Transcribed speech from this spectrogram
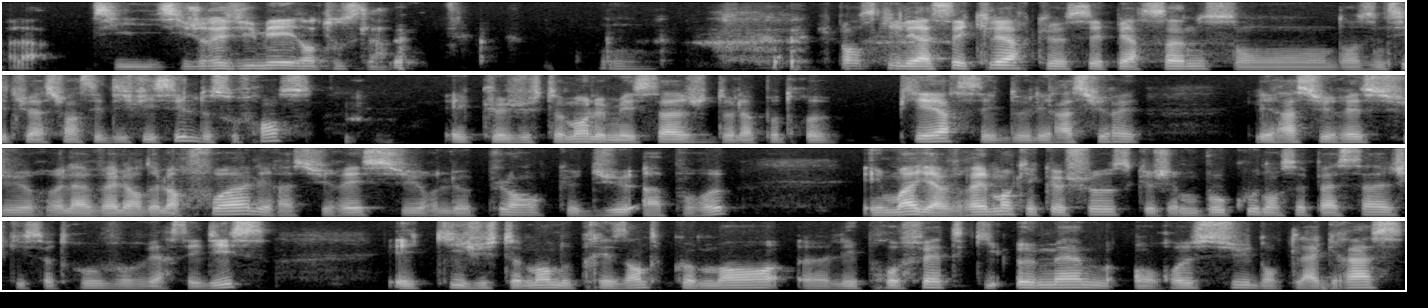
Voilà si, je résumais dans tout cela. Je pense qu'il est assez clair que ces personnes sont dans une situation assez difficile de souffrance et que justement le message de l'apôtre Pierre, c'est de les rassurer. Les rassurer sur la valeur de leur foi, les rassurer sur le plan que Dieu a pour eux. Et moi, il y a vraiment quelque chose que j'aime beaucoup dans ce passage qui se trouve au verset 10 et qui justement nous présente comment euh, les prophètes qui eux-mêmes ont reçu donc la grâce,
